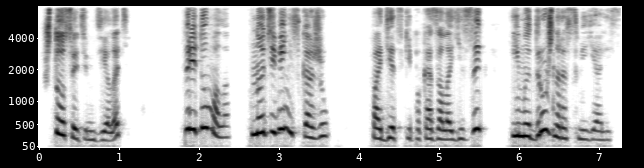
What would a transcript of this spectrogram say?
что с этим делать?» «Придумала, но тебе не скажу». По-детски показала язык, и мы дружно рассмеялись.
